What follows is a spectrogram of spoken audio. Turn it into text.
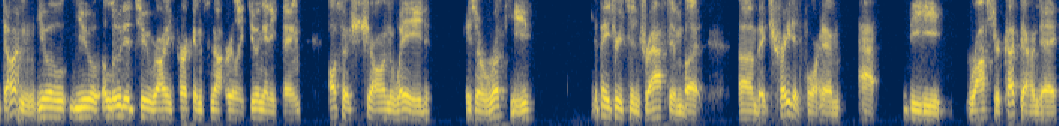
done. You you alluded to Ronnie Perkins not really doing anything. Also, Shaun Wade is a rookie. The Patriots didn't draft him, but um, they traded for him at the roster cutdown day.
